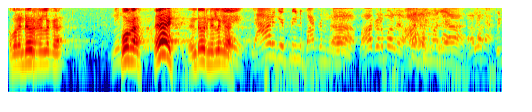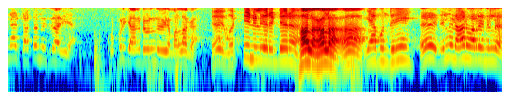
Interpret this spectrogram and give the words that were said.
அப்ப ரெண்டு பேரும் நில்லுங்க. போங்க. ஏய் ரெண்டு பேரும் நில்லுங்க. யாருக்கு எப்படின்னு பார்க்கணும்ல பார்க்கணுமா இல்லையா? பார்க்கணுமா இல்லையா? பின்னாடி தட்டம் வச்சிடாதீங்க குப்பரிக்கு அங்கிட்டு விழுந்துருவீங்க மல்லாக்க. ஏய் ஒட்டி நில்லுங்க ரெண்டு பேரும். ஹாலோ ஹாலோ ஏன் முந்திரி. ஏய் நில்லு நானும் வர்றேன் நில்லு.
